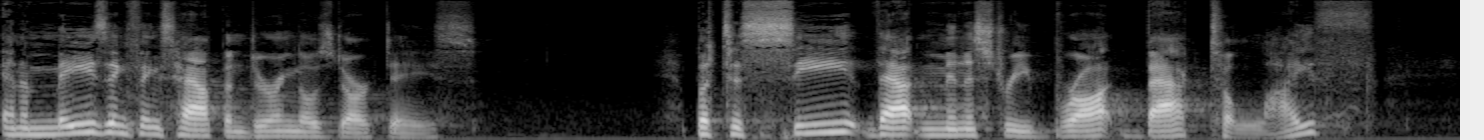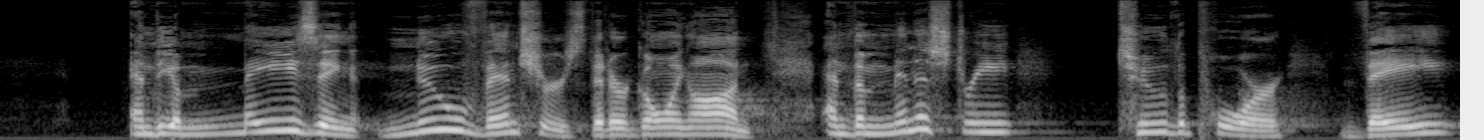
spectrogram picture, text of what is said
And amazing things happened during those dark days. But to see that ministry brought back to life, and the amazing new ventures that are going on. And the ministry to the poor, they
